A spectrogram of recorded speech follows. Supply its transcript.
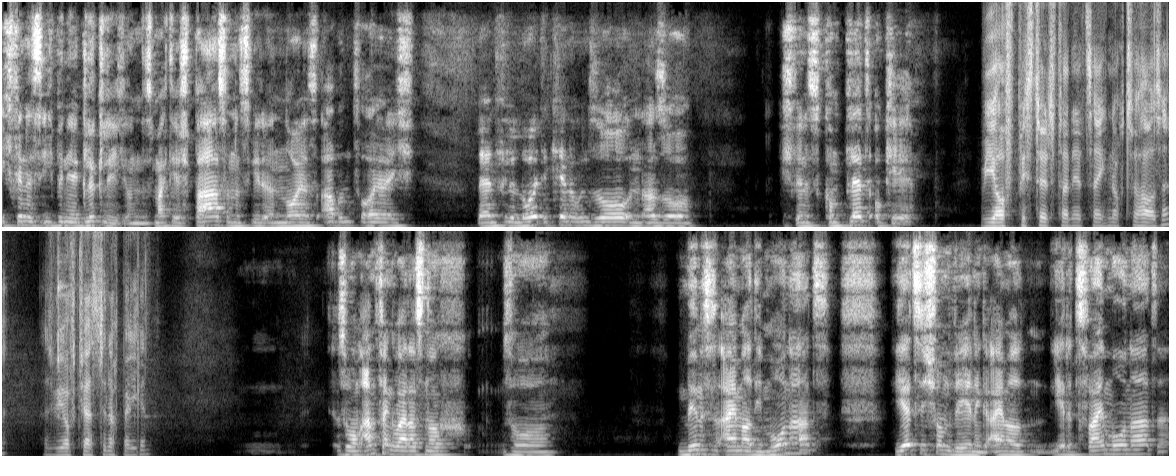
ich finde es, ich bin ja glücklich und es macht dir Spaß und es ist wieder ein neues Abenteuer. Ich lerne viele Leute kennen und so und also ich finde es komplett okay. Wie oft bist du jetzt dann jetzt eigentlich noch zu Hause? Also wie oft fährst du nach Belgien? So am Anfang war das noch so mindestens einmal die Monat. Jetzt ist schon wenig, einmal jede zwei Monate.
